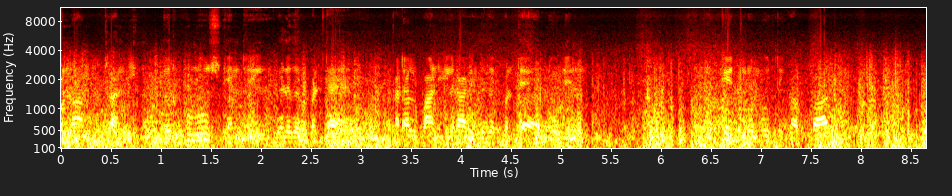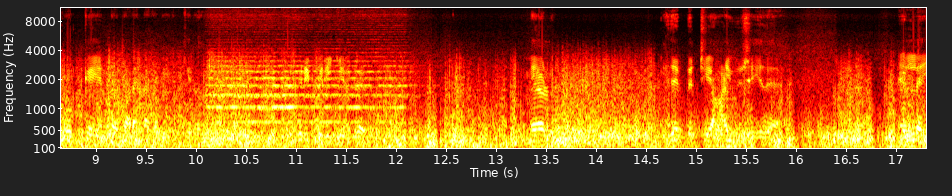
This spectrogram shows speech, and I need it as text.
ஒன்றாம் நூற்றாண்டில் பெர்குலூஸ் என்று எழுதப்பட்ட கடல் பாண்டியரால் எழுதப்பட்ட நூலில் கொற்கை துறைமுகத்துக்கு அப்பால் கொற்கை என்ற தலைநகர் இருக்கிறது குறிப்பிடுகின்றது. மேலும் இதை பற்றி ஆய்வு செய்த நெல்லை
